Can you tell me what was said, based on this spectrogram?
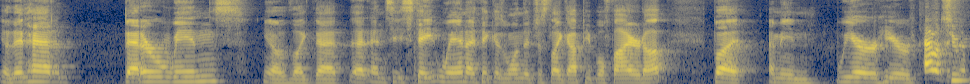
you know, they've had better wins, you know, like that that NC State win I think is one that just like got people fired up. But I mean, we are here That was a two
